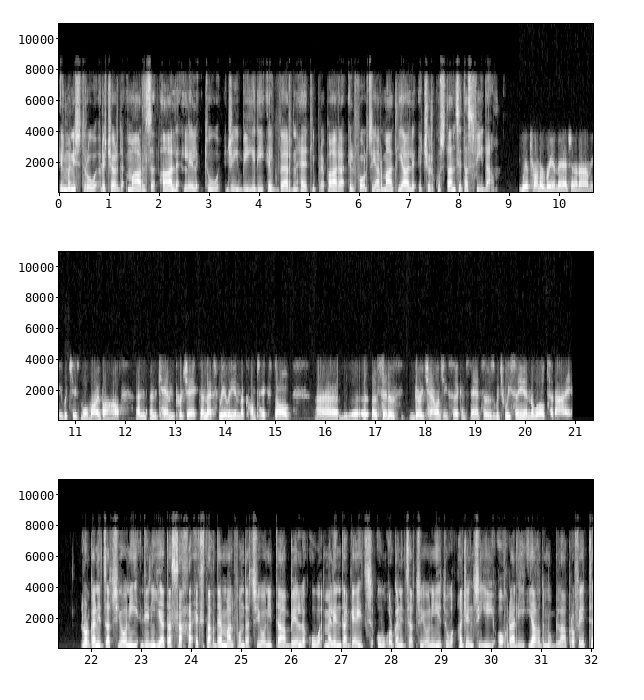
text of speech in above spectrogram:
Il-Ministru Richard Marles qal lil 2GB li l-Gvern qed jipprepara l-Forzi Armati għal ċirkustanzi ta' sfida. We are trying to re-imagine an army which is more mobile and and can project and that's really in the context of a set of very challenging circumstances which we see in the world today. L-Organizzazzjoni Dinjija tas-Saħħa qed taħdem mal-Fondazzjoni ta' Bill u Melinda Gates u organizzazzjonijiet u aġenziji oħra li jaħdmu bla profitt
